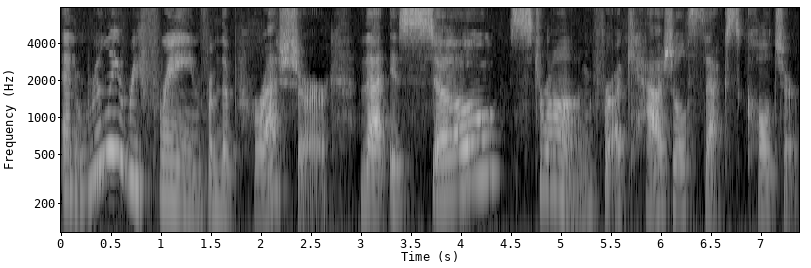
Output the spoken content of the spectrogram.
And really refrain from the pressure that is so strong for a casual sex culture.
